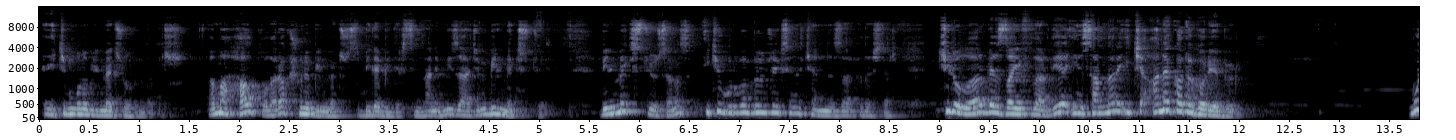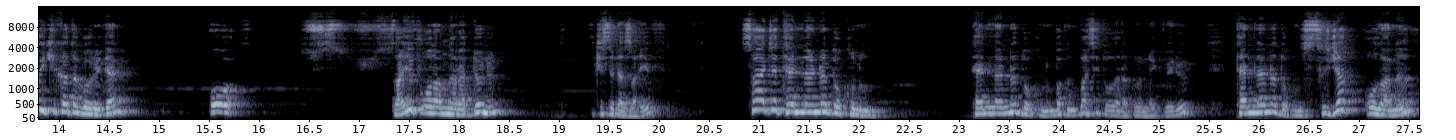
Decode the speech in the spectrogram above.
Hekim bunu bilmek zorundadır. Ama halk olarak şunu bilmek bilebilirsiniz. Hani mizacımı bilmek istiyorum. Bilmek istiyorsanız iki gruba böleceksiniz kendinizi arkadaşlar. Kilolular ve zayıflar diye insanları iki ana kategoriye bölün. Bu iki kategoriden o zayıf olanlara dönün. İkisi de zayıf. Sadece tenlerine dokunun. Tenlerine dokunun. Bakın basit olarak örnek veriyorum. Tenlerine dokunun. Sıcak olanı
